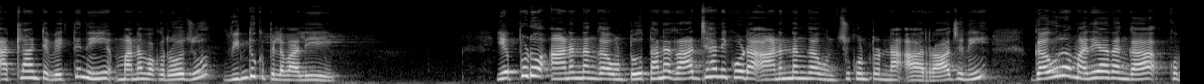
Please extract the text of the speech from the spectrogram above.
అట్లాంటి వ్యక్తిని మనం ఒకరోజు విందుకు పిలవాలి. ఎప్పుడూ ఆనందంగా ఉంటూ తన రాజ్యాన్ని కూడా ఆనందంగా ఉంచుకుంటున్న ఆ రాజుని గౌరవ మర్యాదంగా కు-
